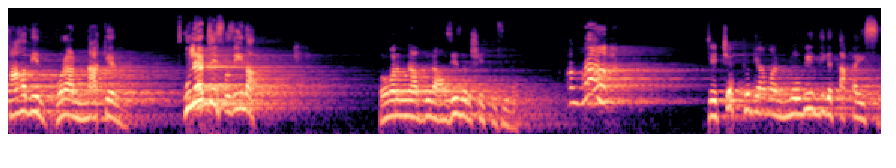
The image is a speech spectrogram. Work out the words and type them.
সাহাবীর ঘোড়ার নাকের ফুলের যে ফজিলা ওমর বিন আব্দুল আজিজের সেই ফজিলা যে চক্ষু দিয়ে আমার নবীর দিকে তাকাইছে,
